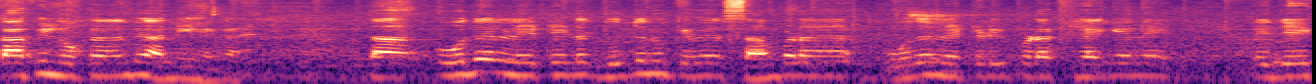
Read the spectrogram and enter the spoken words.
ਕਾਫੀ ਲੋਕਾਂ ਦਾ ਧਿਆਨ ਨਹੀਂ ਹੈਗਾ। ਤਾਂ ਉਹਦੇ ਰਿਲੇਟਡ ਦੁੱਧ ਨੂੰ ਕਿਵੇਂ ਸਾਂਭਣਾ ਹੈ, ਉਹਦੇ ਰਿਲੇਟਡ ਵੀ ਪ੍ਰੋਡਕਟ ਹੈਗੇ ਨੇ ਤੇ ਜੇ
